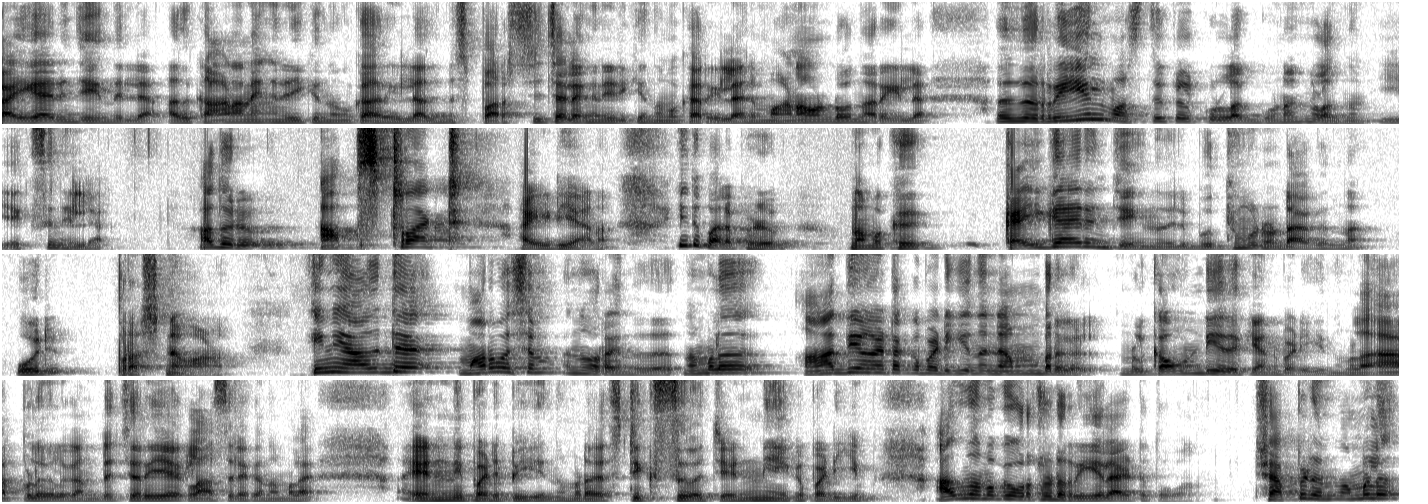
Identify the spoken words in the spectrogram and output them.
കൈകാര്യം ചെയ്യുന്നില്ല. അത് കാണാൻ എങ്ങനെ ഇരിക്കും നമുക്കറിയില്ല. അതിന് സ്പർശിച്ചാൽ എങ്ങനെ ഇരിക്കും നമുക്കറിയില്ല. അതിന് മണമുണ്ടോ എന്നറിയില്ല. അതായത് റിയൽ വസ്തുക്കൾക്കുള്ള ഗുണങ്ങളൊന്നും ഈ എക്സിനില്ല അതൊരു അബ്സ്ട്രാക്റ്റ് ഐഡിയ ആണ്. ഇത് പലപ്പോഴും നമുക്ക് കൈകാര്യം ചെയ്യുന്നതിൽ ബുദ്ധിമുട്ടുണ്ടാകുന്ന ഒരു പ്രശ്നമാണ്. ഇനി അതിന്റെ മറുവശം എന്ന് പറയുന്നത് നമ്മൾ ആദ്യമായിട്ടൊക്കെ പഠിക്കുന്ന നമ്പറുകൾ നമ്മൾ കൗണ്ട് ചെയ്തൊക്കെയാണ് പഠിക്കുന്നത്. നമ്മൾ ആപ്പിളുകൾ കണ്ട് ചെറിയ ക്ലാസ്സിലൊക്കെ നമ്മളെ എണ്ണി പഠിപ്പിക്കും നമ്മുടെ സ്റ്റിക്സ് വെച്ച് എണ്ണിയൊക്കെ പഠിക്കും. അത് നമുക്ക് കുറച്ചുകൂടെ റിയൽ ആയിട്ട് തോന്നും. പക്ഷെ അപ്പോഴും നമ്മൾ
